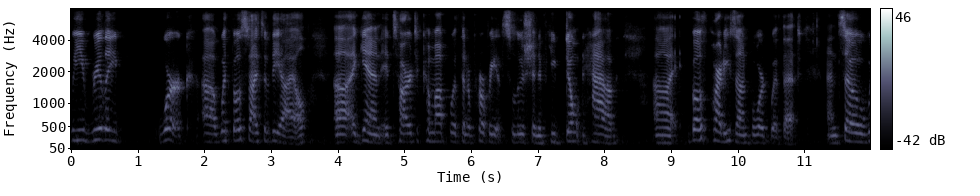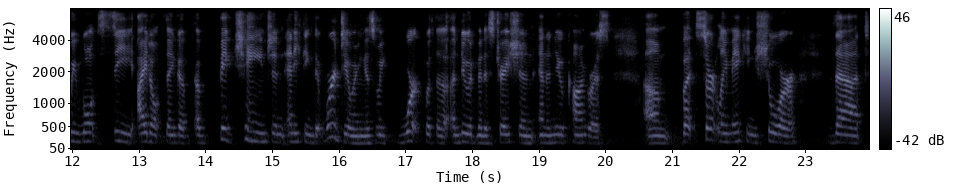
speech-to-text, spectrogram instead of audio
we really work uh, with both sides of the aisle. Uh, again, it's hard to come up with an appropriate solution if you don't have uh, both parties on board with it. And so we won't see, I don't think, a, a big change in anything that we're doing as we work with a, a new administration and a new Congress. Um, but certainly making sure that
